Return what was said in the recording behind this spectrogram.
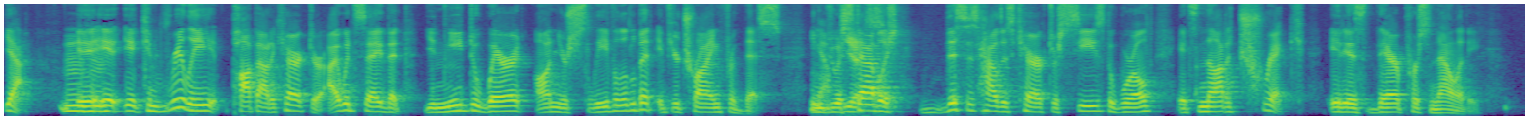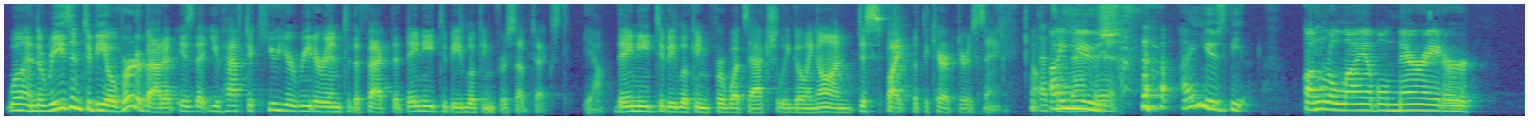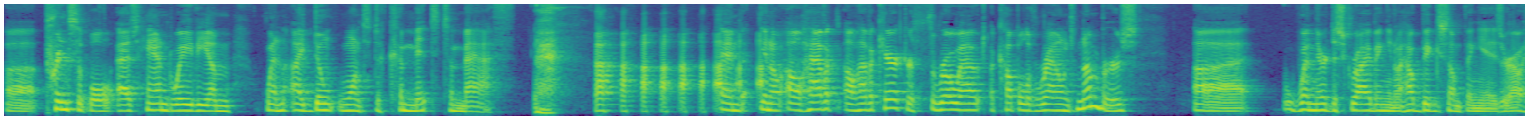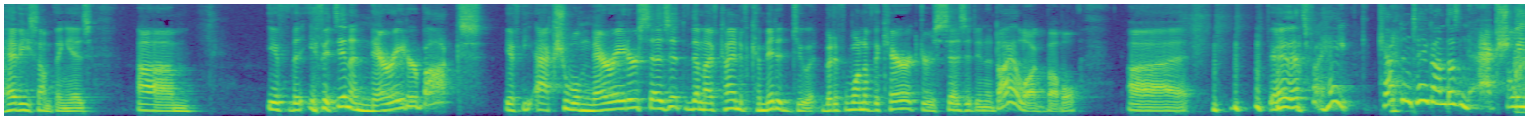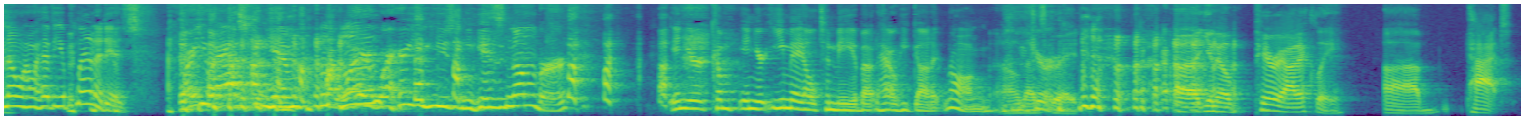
yeah. It, it, it can really pop out a character. I would say that you need to wear it on your sleeve a little bit if you're trying for this. You Yeah. need to Yes. establish this is how this character sees the world. It's not a trick, it is their personality. Well, and the reason to be overt about it is that you have to cue your reader into the fact that they need to be looking for subtext. Yeah. They need to be looking for what's actually going on, despite what the character is saying. That's I exactly use it. I use the unreliable narrator uh, principle as hand wavium when I don't want to commit to math. and you know, I'll have a, I'll have a character throw out a couple of round numbers uh, when they're describing you know how big something is or how heavy something is. Um, if the if it's in a narrator box, if the actual narrator says it, then I've kind of committed to it. But if one of the characters says it in a dialogue bubble, uh, hey, that's fine. Hey, Captain Tagon doesn't actually know how heavy a planet is. Why are you asking him? Why, why are you using his number in your in your email to me about how he got it wrong? Oh, that's great. uh, you know, periodically, uh, Pat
